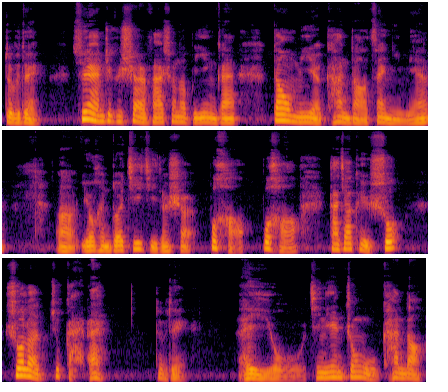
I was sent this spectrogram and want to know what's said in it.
对不对？虽然这个事儿发生的不应该，但我们也看到在里面啊有很多积极的事儿，不好不好，大家可以说说了就改呗，对不对？哎呦，今天中午看到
